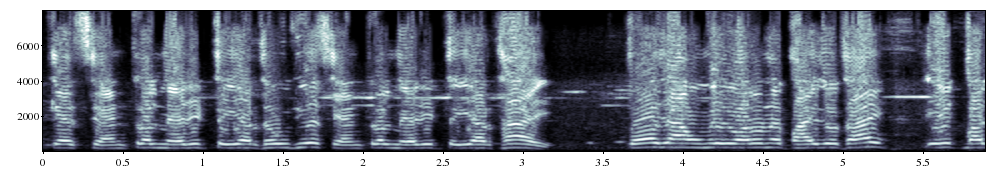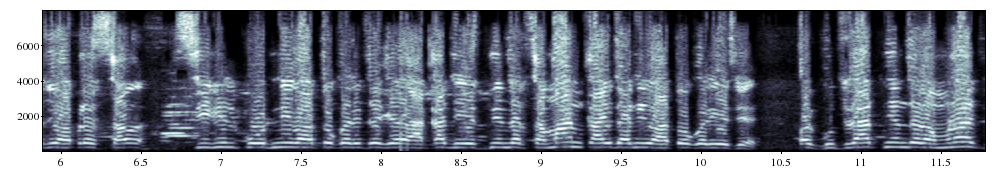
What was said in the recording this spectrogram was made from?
કે સેન્ટ્રલ મેરિટ તૈયાર થવું જોઈએ સેન્ટ્રલ મેરિટ તૈયાર થાય તો જ આ ઉમેદવારોને ફાયદો થાય. એક બાજુ આપણે સિવિલ કોડની વાતો કરીએ છીએ કે આખા દેશની અંદર સમાન કાયદાની વાતો કરીએ છીએ. પણ ગુજરાતની અંદર હમણાં જ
